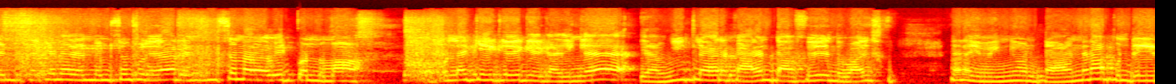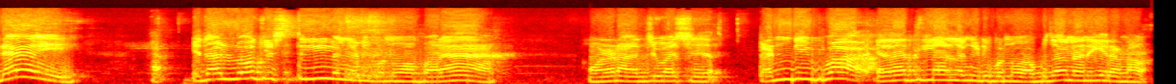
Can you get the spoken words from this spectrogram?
ரெண்டு செகண்ட் ரெண்டு நிமிஷம் சொல்லியா? ரெண்டு நிமிஷம் நான் வெயிட் பண்ணணுமா அப்படிலாம் கேட்கவே கேட்காதீங்க. என் வீட்டில் வேற கரண்ட் ஆஃப் இந்த வாய்ஸ் என்னடா இவன் இங்கே வந்துட்டான்? என்னடா பண்ணுறீங்க டேய்! ஏதாவது லோகேஷ் தில்லங்கடி பண்ணுவான் பாரு. அவனோட அஞ்சு வாட்ச் கண்டிப்பா ஏதாவது தில்லாலங்கடி பண்ணுவான் அப்படிதான் நினைக்கிறேன் நான்.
